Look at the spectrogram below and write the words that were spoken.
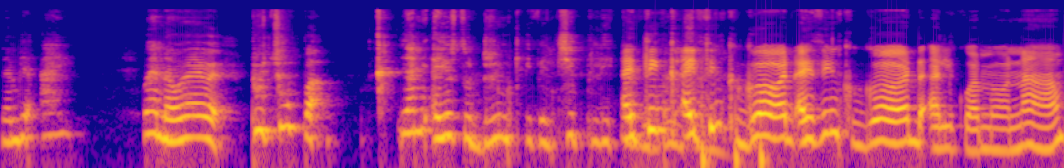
niambia ai we na wewe tuchupa yani i used to drink even cheap liquor i think i think god i think god alikuwa ameona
